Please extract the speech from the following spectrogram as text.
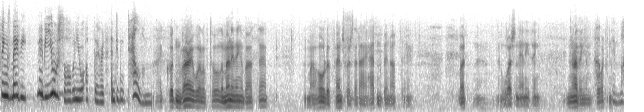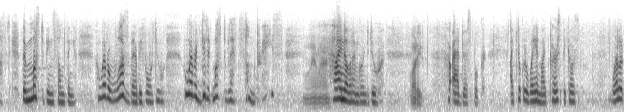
Things maybe maybe you saw when you were up there and didn't tell them. I couldn't very well have told them anything about that. My whole defense was that I hadn't been up there. But uh, it wasn't anything. Nothing important. There must. There must have been something. Whoever was there before you, whoever did it must have left some trace. Well, I... I know what I'm going to do. What you... Her address book. I took it away in my purse because, well, it,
